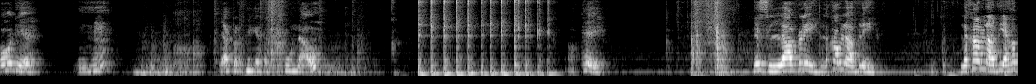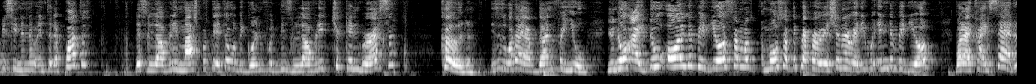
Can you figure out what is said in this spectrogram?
Oh dear. Mm-hmm. Yep, let me get a spoon now. Okay. This lovely, look how lovely. Look how lovely. I hope you've seen it into the pot. This lovely mashed potato will be going for this lovely chicken breast Kiev. This is what I have done for you. You know, I do all the videos, some of most of the preparation already in the video. But like I said,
